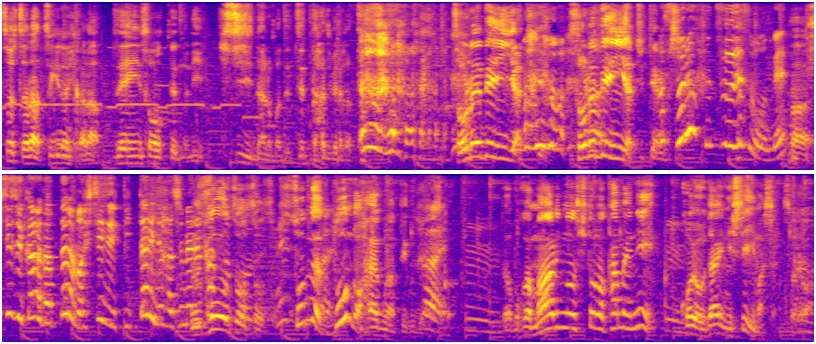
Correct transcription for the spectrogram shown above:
そしたら次の日から全員揃ってんのに7時になるまで絶対始めなかった。それでいいやって。それでいいやって言ってやりました。それは普通ですもんね、はい。7時からだったらまあ7時ぴったりに始めるかそうそうそうそう、ね。そんなのどんどん早くなっていくじゃないはいですか,、はい。うん。だから僕は周りの人のために声を大にして言いましたそれは、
